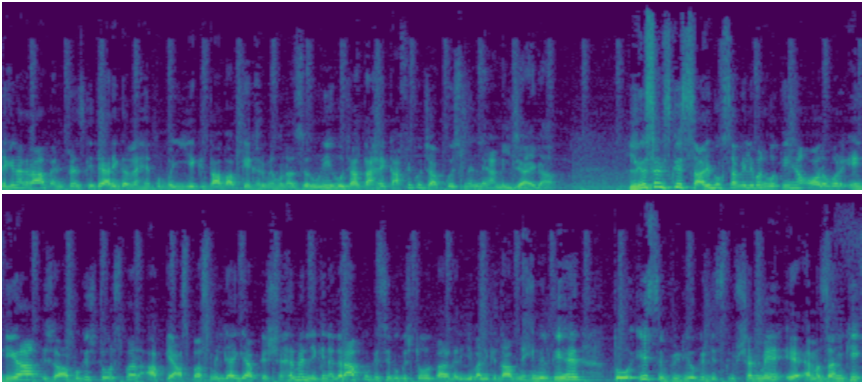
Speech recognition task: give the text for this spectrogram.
लेकिन अगर आप एंट्रेंस की तैयारी कर रहे हैं तो भाई ये किताब आपके घर में होना ज़रूरी हो जाता है काफ़ी कुछ आपको इसमें नया मिल जाएगा। ल्यूसेंट्स की सारी बुक्स अवेलेबल होती हैं ऑल ओवर इंडिया इस बुक स्टोर्स पर आपके आसपास मिल जाएगी आपके शहर में, लेकिन अगर आपको किसी बुक स्टोर पर अगर ये वाली किताब नहीं मिलती है तो इस वीडियो के डिस्क्रिप्शन में अमेजन की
